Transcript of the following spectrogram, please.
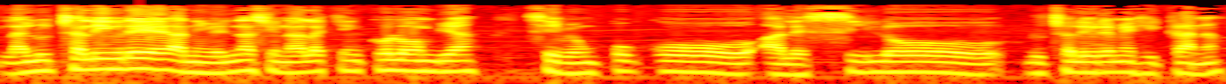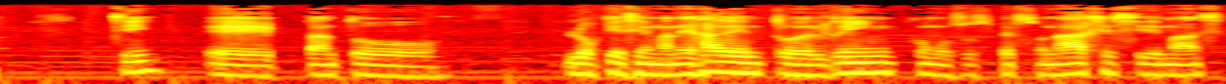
la lucha libre a nivel nacional aquí en Colombia se ve un poco al estilo lucha libre mexicana, ¿sí? Eh, tanto lo que se maneja dentro del ring como sus personajes y demás.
